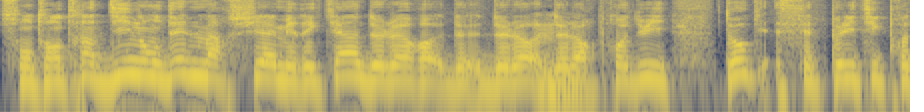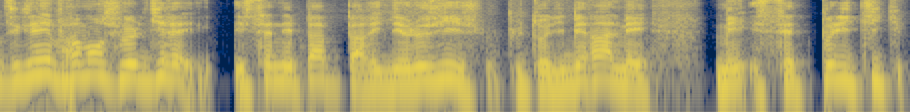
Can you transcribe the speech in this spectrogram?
sont en train d'inonder le marché américain de leurs de, de, leur- de leurs produits. Donc cette politique protectionniste, vraiment, je veux le dire, et ça n'est pas par idéologie, je suis plutôt libéral, mais mais cette politique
